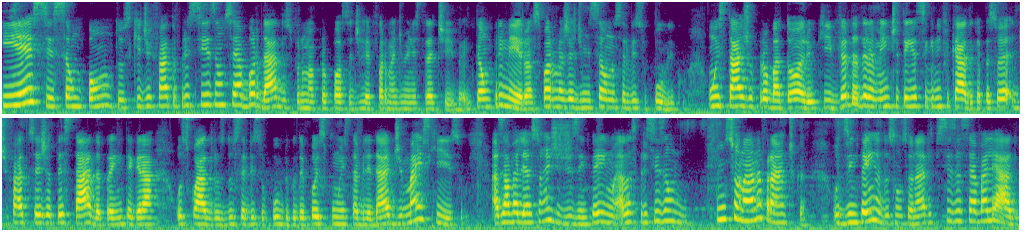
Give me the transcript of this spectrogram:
E esses são pontos que de fato precisam ser abordados por uma proposta de reforma administrativa. Então, primeiro, as formas de admissão no serviço público, um estágio probatório que verdadeiramente tenha significado, que a pessoa de fato seja testada para integrar os quadros do serviço público depois com estabilidade. Mais que isso, as avaliações de desempenho elas precisam funcionar na prática. O desempenho dos funcionários precisa ser avaliado.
